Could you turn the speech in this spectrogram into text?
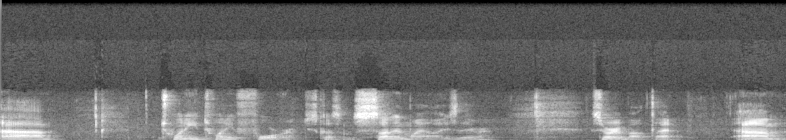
um, 2024. Just got some sun in my eyes there. Sorry about that. Um,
